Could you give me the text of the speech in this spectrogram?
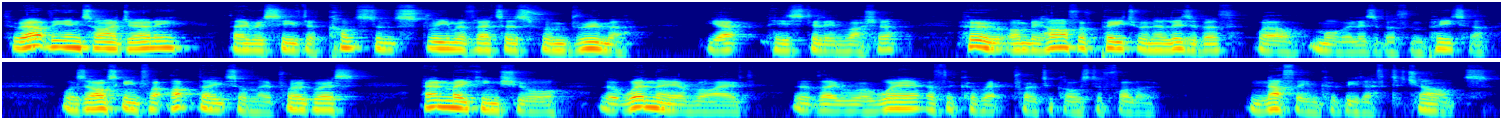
Throughout the entire journey, they received a constant stream of letters from Brümmer. Yep, he's still in Russia, who, on behalf of Peter and Elizabeth, well, more Elizabeth than Peter, was asking for updates on their progress and making sure that when they arrived that they were aware of the correct protocols to follow. Nothing could be left to chance.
